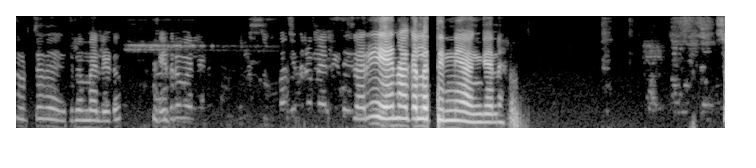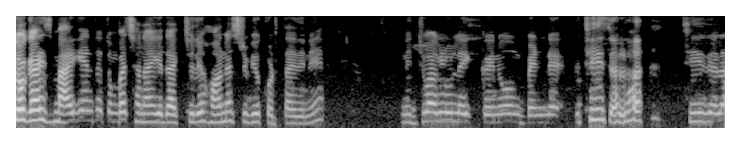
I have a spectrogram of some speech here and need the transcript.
ಸುಡ್ತಿದೆ ಇದ್ರ ಮೇಲೆ ಇಡು ಇದ್ರ ಮೇಲೆ ಸರಿ, ಏನಾಗಲ್ಲ, ತಿನ್ನಿ ಹಂಗೇನೆ. ಸೊ ಗೈಸ್ ಮ್ಯಾಗಿ ಅಂತ ತುಂಬಾ ಚೆನ್ನಾಗಿದೆ. ಆಕ್ಚುಲಿ ಹಾನೆಸ್ಟ್ ರಿವ್ಯೂ ಕೊಡ್ತಾ ಇದ್ದೀನಿ. ನಿಜವಾಗ್ಲೂ ಲೈಕ್ ಏನೋ ಬೆಣ್ಣೆ ಚೀಸ್ ಅಲ್ವಾ ಚೀಸ್ ಎಲ್ಲ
